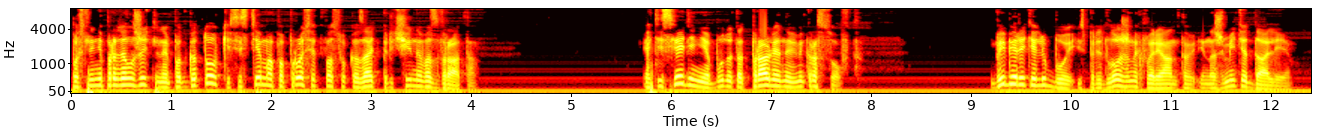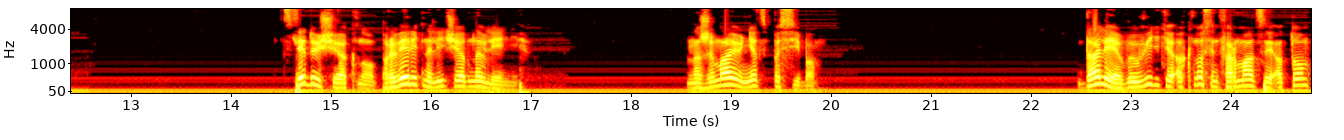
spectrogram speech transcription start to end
После непродолжительной подготовки система попросит вас указать причины возврата. Эти сведения будут отправлены в Microsoft. Выберите любой из предложенных вариантов и нажмите «Далее». Следующее окно «Проверить наличие обновлений». Нажимаю «Нет, спасибо». Далее вы увидите окно с информацией о том,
